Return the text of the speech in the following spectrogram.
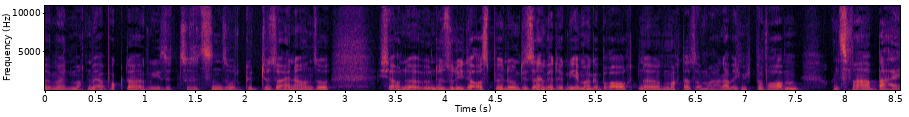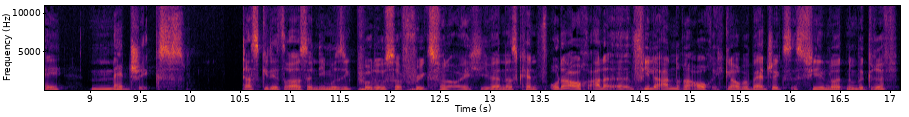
ich meine, macht mir ja Bock, da irgendwie zu sitzen, so Designer und so. Ich sage, eine, eine solide Ausbildung, Design wird irgendwie immer gebraucht, ne? Mach das doch mal. Dann habe ich mich beworben und zwar bei Magix. Das geht jetzt raus in die Musikproducer-Freaks von euch. Die werden das kennen. Oder auch alle, äh, viele andere auch. Ich glaube, Magix ist vielen Leuten ein Begriff.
